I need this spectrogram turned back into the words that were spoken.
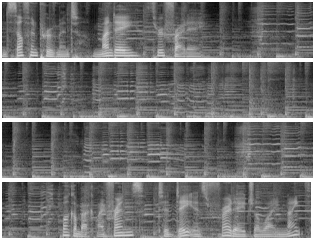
and self improvement Monday through Friday. Welcome back, my friends. Today is Friday, July 9th,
